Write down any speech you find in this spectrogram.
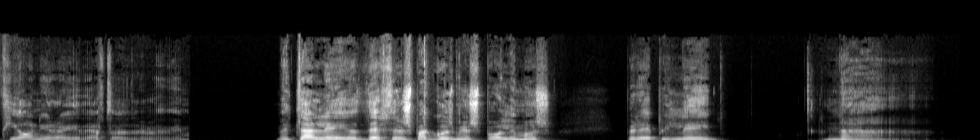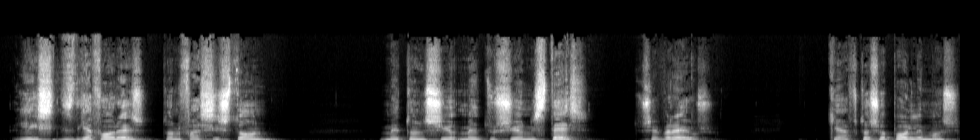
τι όνειρο είδε αυτό ρε παιδί Μετά λέει ο δεύτερος παγκόσμιος πόλεμος πρέπει λέει να λύσει τις διαφορές των φασιστών με, τον, με τους σιωνιστές, τους Εβραίους. Και αυτός ο πόλεμος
